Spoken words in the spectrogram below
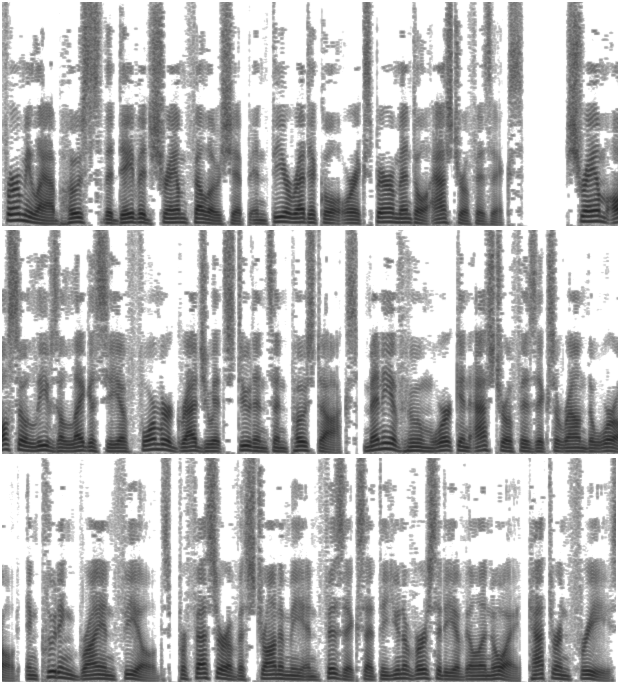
Fermilab hosts the David Schramm Fellowship in Theoretical or Experimental Astrophysics. Schramm also leaves a legacy of former graduate students and postdocs, many of whom work in astrophysics around the world, including Brian Fields, professor of astronomy and physics at the University of Illinois, Katherine Freese,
